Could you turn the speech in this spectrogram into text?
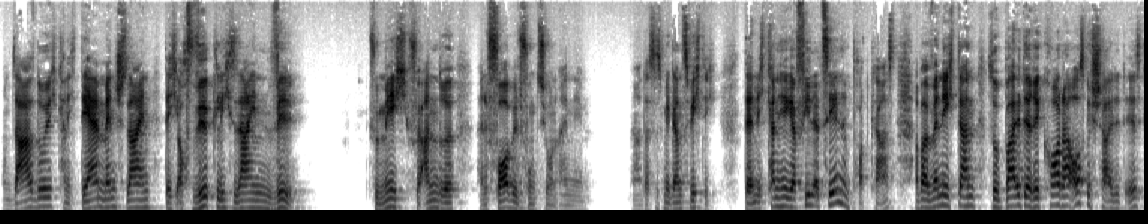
Und dadurch kann ich der Mensch sein, der ich auch wirklich sein will. Für mich, für andere eine Vorbildfunktion einnehmen. Ja, das ist mir ganz wichtig. Denn ich kann hier ja viel erzählen im Podcast, aber wenn ich dann, sobald der Rekorder ausgeschaltet ist,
